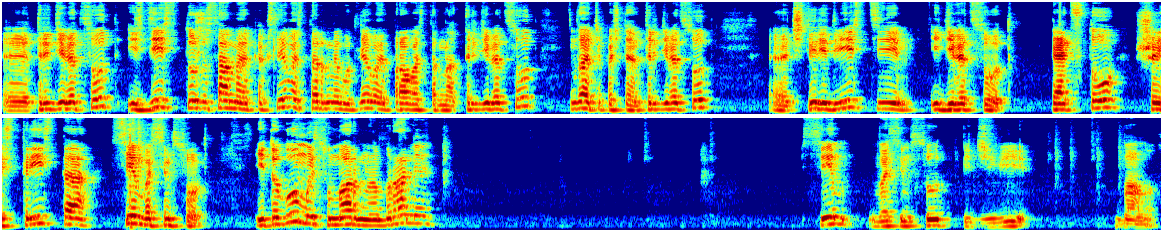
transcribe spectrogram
3900, и здесь то же самое, как с левой стороны, вот левая и правая сторона, 3900, ну давайте посчитаем, 3900, 4200 и 900, 5100, 6300, 7800. Итого мы суммарно набрали 7800 PGV баллов.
